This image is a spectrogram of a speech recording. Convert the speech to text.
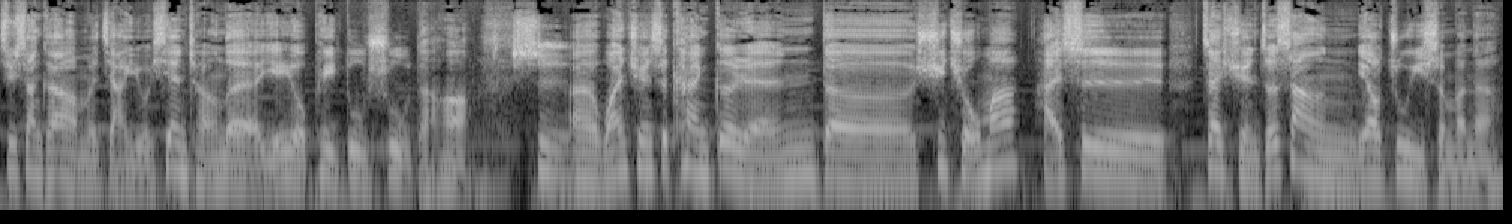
就像刚刚我们讲，有现成的，也有配度数的哈。是呃，完全是看个人的需求吗？还是在选择上要注意什么呢？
